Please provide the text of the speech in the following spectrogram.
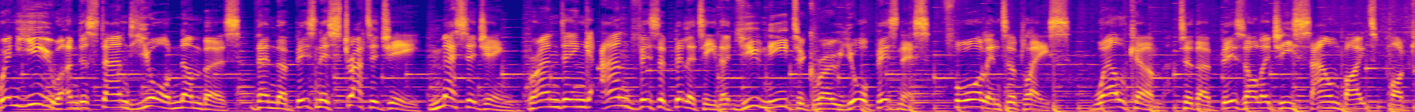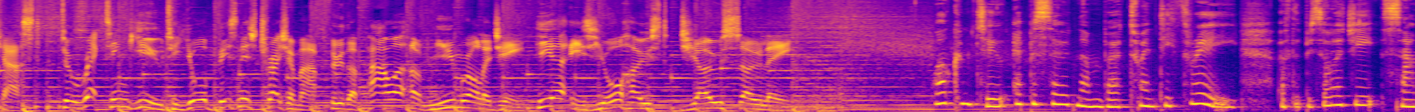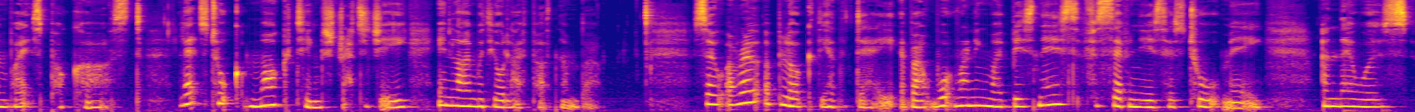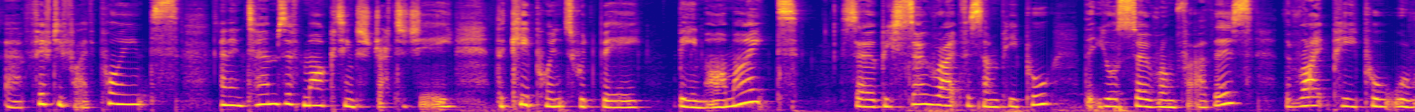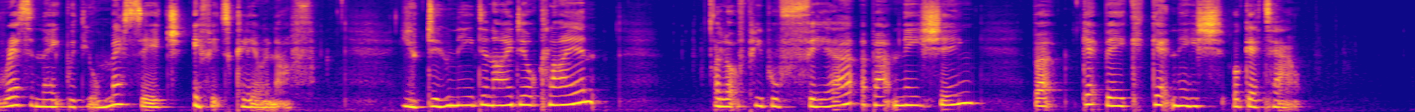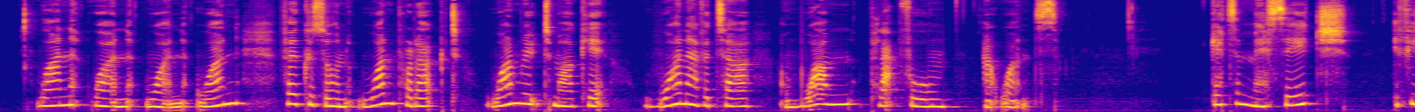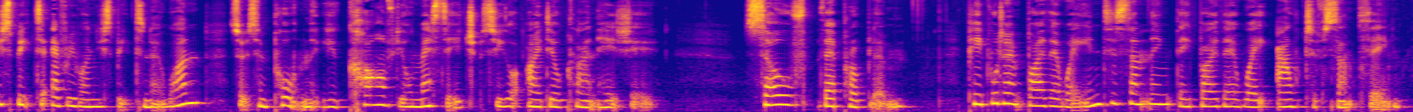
When you understand your numbers, then the business strategy, messaging, branding, and visibility that you need to grow your business fall into place. Welcome to the Bizology Soundbites podcast, directing you to your business treasure map through the power of numerology. Here is your host, Jo Soley. Welcome to episode number 23 of the Bizology Soundbites podcast. Let's talk marketing strategy in line with your life path number. So, I wrote a blog the other day about what running my business for seven years has taught me, and there was uh, 55 points. And in terms of marketing strategy, the key points would be be Marmite, so be so right for some people that you're so wrong for others. The right people will resonate with your message if it's clear enough. You do need an ideal client. A lot of people fear about niching, but get big, get niche, or get out. One, one, one, one. Focus on one product, one route to market, one avatar, and one platform at once. Get a message. If you speak to everyone, you speak to no one. So it's important that you carve your message so your ideal client hears you. Solve their problem. People don't buy their way into something, they buy their way out of something.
